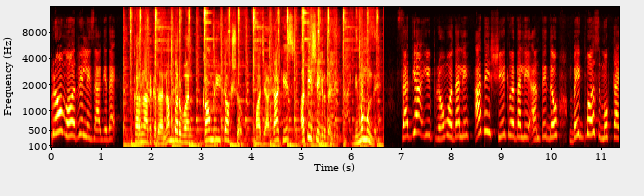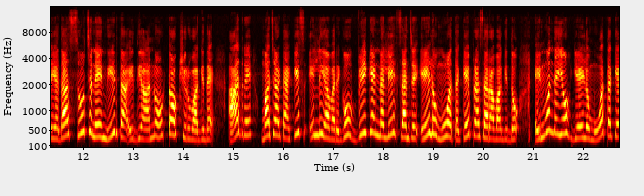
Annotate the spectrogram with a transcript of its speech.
ಪ್ರೋಮೋ ರಿಲೀಸ್ ಆಗಿದೆ. ಕರ್ನಾಟಕದ number one comedy talk show Majaa Talkies ಅತಿ ಶೀಘ್ರದಲ್ಲಿ ನಿಮ್ಮ ಮುಂದೆ. ಸದ್ಯ ಈ ಪ್ರೋಮೋದಲ್ಲಿ ಅತಿ ಶೀಘ್ರದಲ್ಲಿ ಅಂತಿದ್ದು ಬಿಗ್ ಬಾಸ್ ಮುಕ್ತಾಯದ ಸೂಚನೆ ನೀಡ್ತಾ ಇದೆಯಾ ಅನ್ನೋ ಟಾಕ್ ಶುರುವಾಗಿದೆ. ಆದ್ರೆ ಮಜಾ ಟ್ಯಾಕೀಸ್ ಇಲ್ಲಿಯವರೆಗೂ ವೀಕೆಂಡ್ನಲ್ಲಿ ಸಂಜೆ ಏಳು ಮೂವತ್ತಕ್ಕೆ ಪ್ರಸಾರವಾಗಿದ್ದು ಇನ್ಮುಂದೆಯೂ ಏಳು ಮೂವತ್ತಕ್ಕೆ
